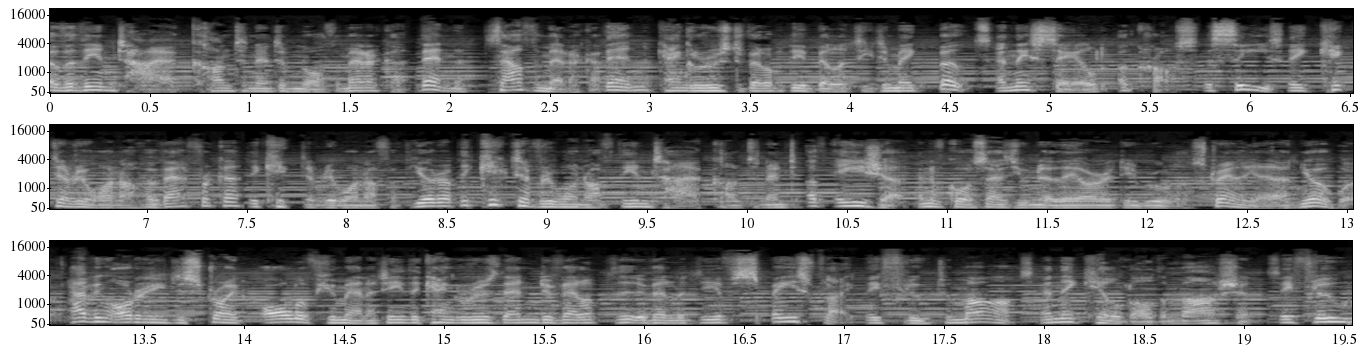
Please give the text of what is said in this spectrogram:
over the entire continent of North America. Then South America. Then kangaroos developed the ability to make boats and they sailed across the seas. They kicked everyone off of Africa. They kicked everyone off of Europe. They kicked everyone off the entire continent of Asia. And of course, as you know, they already rule Australia and your world. Having already destroyed all of humanity, the kangaroos then developed the ability of spaceflight. They flew to Mars and they killed all the Martians. They flew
